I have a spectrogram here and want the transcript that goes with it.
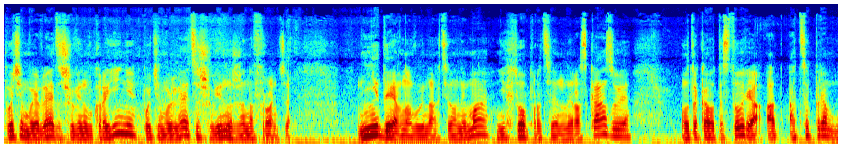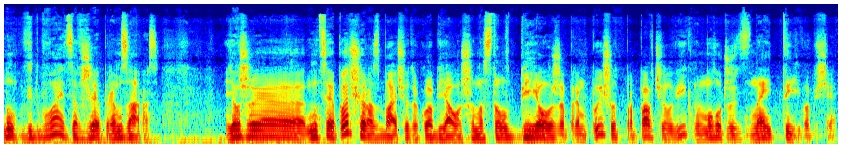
Потім виявляється, що він в Україні, потім виявляється, що він уже на фронті. Ніде в новинах цього нема, ніхто про це не розказує. Отака от історія. А, а це прям ну, відбувається вже прямо зараз. Я вже ну це я перший раз бачу таку об'яву, що на столбі вже прям пишуть, пропав чоловік, не можуть знайти взагалі.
